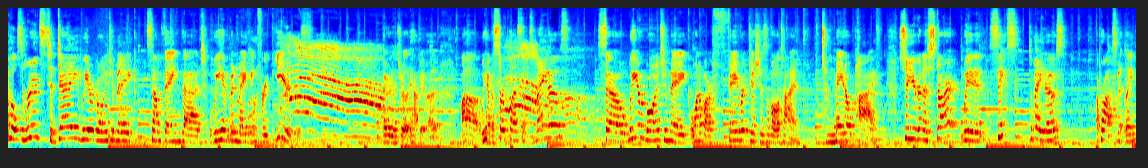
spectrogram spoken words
to Wholesome Roots. Today we are going to make something that we have been making for years. Odin's really happy about it. Uh, we have a surplus of tomatoes. So we are going to make one of our favorite dishes of all time, tomato pie. So you're gonna start with six tomatoes, approximately.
